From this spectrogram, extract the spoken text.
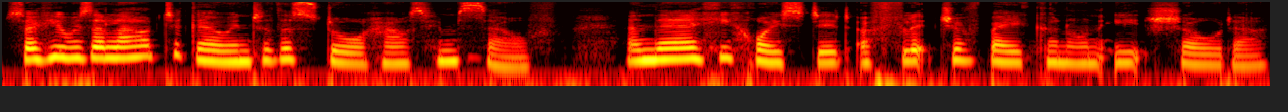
So he was allowed to go into the storehouse himself, and there he hoisted a flitch of bacon on each shoulder,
